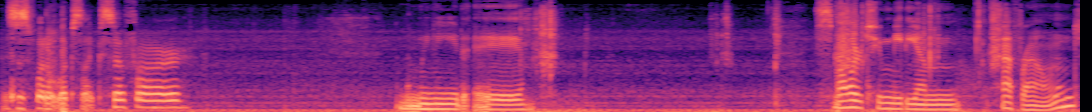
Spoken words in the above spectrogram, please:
This is what it looks like so far. And then we need a smaller to medium half round.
